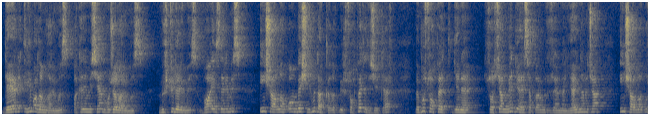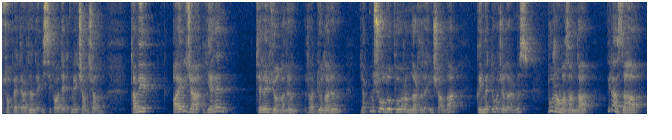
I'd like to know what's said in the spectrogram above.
değerli ilim adamlarımız, akademisyen hocalarımız, müftülerimiz, vaizlerimiz inşallah 15-20 dakikalık bir sohbet edecekler. Ve bu sohbet gene sosyal medya hesaplarımız üzerinden yayınlanacak. İnşallah bu sohbetlerden de istifade etmeye çalışalım. Tabi ayrıca yerel televizyonların, radyoların yapmış olduğu programlarda da inşallah kıymetli hocalarımız bu Ramazan'da biraz daha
